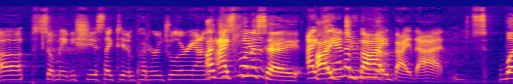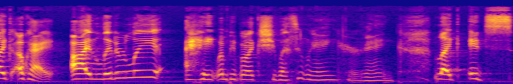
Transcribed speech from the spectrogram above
up, so maybe she just like didn't put her jewelry on. I just wanna can't- say, I I can't do abide not- by that. Like, okay, I literally hate when people are like, she wasn't wearing her ring. Like, it's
